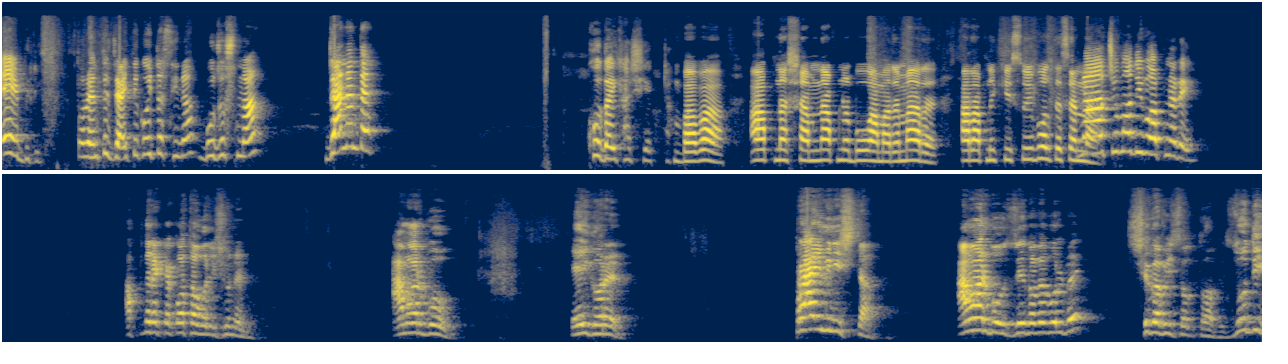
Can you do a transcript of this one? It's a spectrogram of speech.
এই বিলি তোর এনতে যাইতে কইতাছি না বুঝোস না। জানেন তে খোদাই খাসি একটা। বাবা আপনার সামনে আপনার বউ আমারে মারে আর আপনি কিছুই বলতেছেন না। না চুমা দিব আপনারে। আপনার একটা কথা বলি শুনেন। আমার বউ এই ঘরের প্রাইম মিনিস্টার। আমার বউ যেভাবে বলবে সেভাবেই চলতে হবে। যদি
